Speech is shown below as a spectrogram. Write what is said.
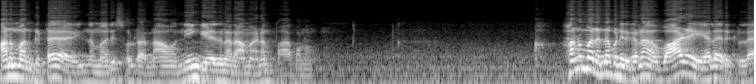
ஹனுமான் கிட்ட இந்த மாதிரி சொல்கிறார் நான் நீங்கள் எழுதின ராமாயணம் பார்க்கணும். ஹனுமான் என்ன பண்ணியிருக்காருன்னா வாழை இலை இருக்குல்ல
